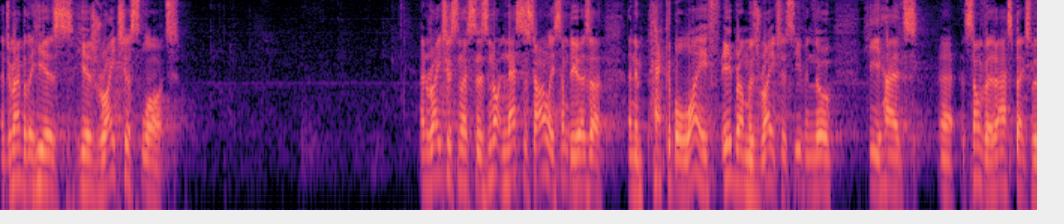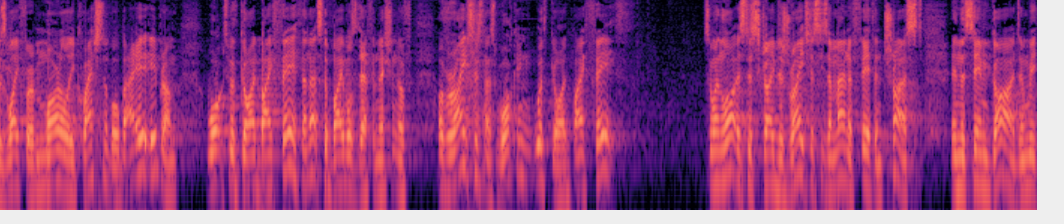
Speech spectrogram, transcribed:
And remember that he is, he is righteous Lot. And righteousness is not necessarily somebody who has a, an impeccable life. Abram was righteous even though he had uh, some of the aspects of his life were morally questionable. But Abram walked with God by faith, and that's the Bible's definition of, of righteousness walking with God by faith. So when Lot is described as righteous, he's a man of faith and trust in the same God. And we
